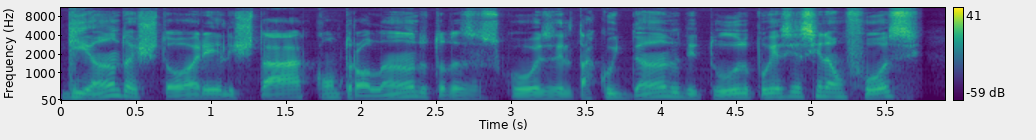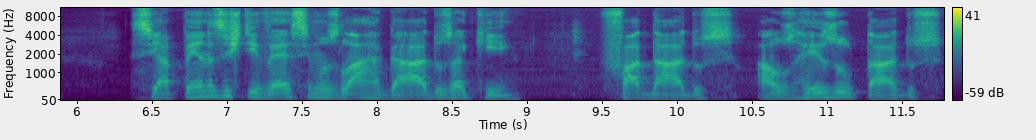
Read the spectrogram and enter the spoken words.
guiando a história, ele está controlando todas as coisas, ele está cuidando de tudo, porque se assim não fosse, se apenas estivéssemos largados aqui, fadados aos resultados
